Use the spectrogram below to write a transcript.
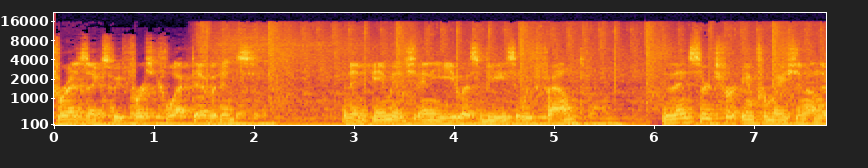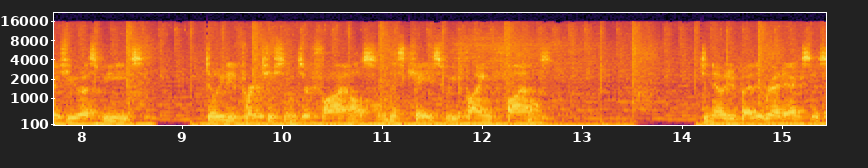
forensics, we first collect evidence and then image any USBs that we found, and then search for information on those USBs, deleted partitions or files. In this case, we find files denoted by the red X's,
